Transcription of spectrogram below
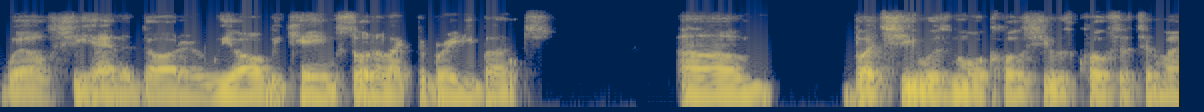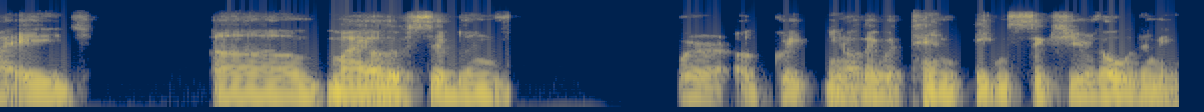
Well, she had a daughter. We all became sort of like the Brady Bunch. Um, but she was more close. She was closer to my age. Um, my other siblings were a great, you know, they were 10, 8, and 6 years older than me.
